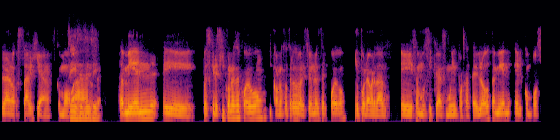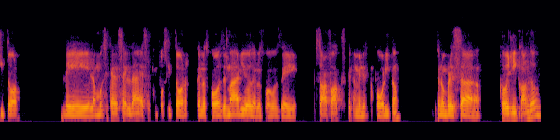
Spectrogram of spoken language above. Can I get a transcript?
la nostalgia, es como... Sí, sí, ah, sí, sí. También, eh, pues crecí con ese juego y con las otras versiones del juego, y pues la verdad, eh, esa música es muy importante. Y luego también el compositor de la música de Zelda es el compositor de los juegos de Mario, de los juegos de Star Fox, que también es mi favorito. Su nombre es uh, Koji Kondo,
